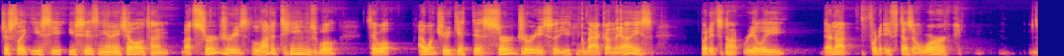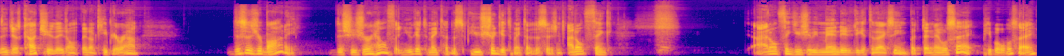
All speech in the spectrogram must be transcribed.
Just like you see, you see this in the NHL all the time about surgeries. A lot of teams will say, well, I want you to get this surgery so that you can come back on the ice. But it's not really, they're not, if it doesn't work, they just cut you. They don't, they don't keep you around. This is your body. This is your health. And you get to make that, you should get to make that decision. I don't think, I don't think you should be mandated to get the vaccine, but then they will say, people will say,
